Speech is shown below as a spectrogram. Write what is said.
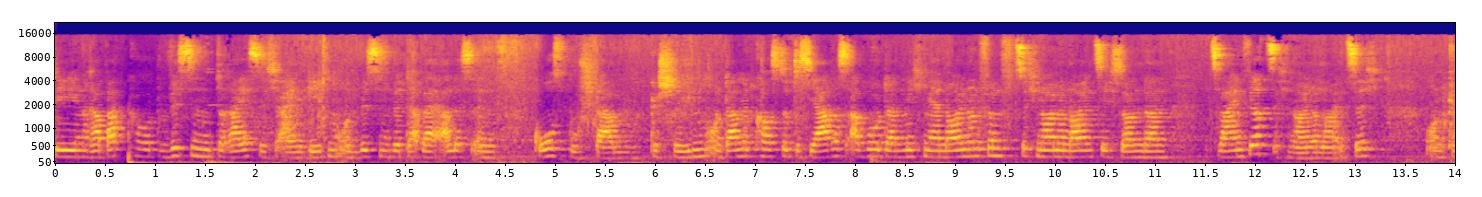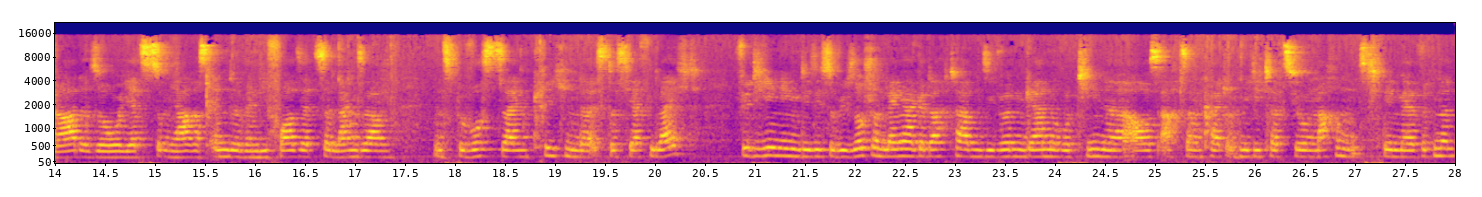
den Rabattcode Wissen30 eingeben und Wissen wird dabei alles in Großbuchstaben geschrieben. Und damit kostet das Jahresabo dann nicht mehr 59,99, sondern 42,99 und gerade so jetzt zum Jahresende, wenn die Vorsätze langsam ins Bewusstsein kriechen, da ist das ja vielleicht für diejenigen, die sich sowieso schon länger gedacht haben, sie würden gerne Routine aus Achtsamkeit und Meditation machen und sich dem mehr widmen,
